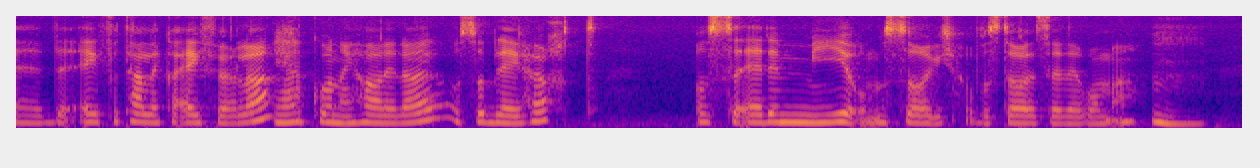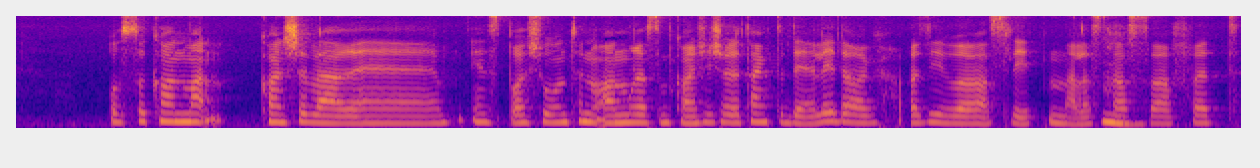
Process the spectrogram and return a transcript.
eh, det, jeg forteller hva jeg føler, Ja. og hvordan jeg har det i dag, og så blir jeg hørt. Og så er det mye omsorg og forståelse i det rommet. Mm. Og så kan man kanskje være inspirasjon til noen andre som kanskje ikke hadde tenkt å dele i dag. At de var sliten eller stressa. For at,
